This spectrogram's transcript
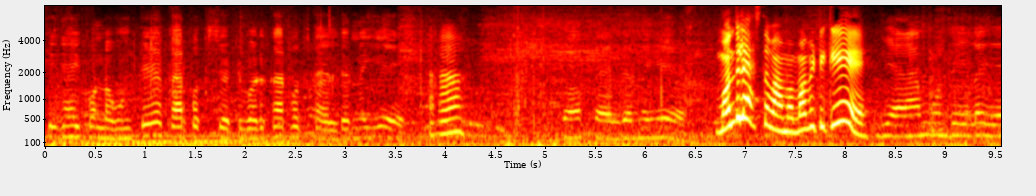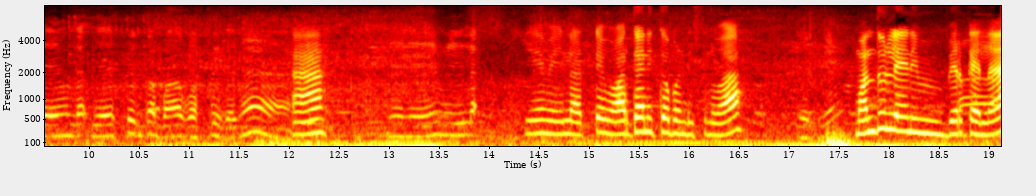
తినేయకుండా ఉంటే కరపచ్చ చెట్టు పడి. దోసకాయలు తిన్నయ్యి. మందులు వేస్తావా అమ్మమ్మ వీటికి? ఏముంది ఇలా ఏం వేస్తే ఇంకా బాగా వస్తాయి కానీ నేనేమి ఇలా ఏమి ఇలా అట్టే ఆర్గానిక్గా పండిస్తున్నావా? మందులు లేని బీరకాయలా?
